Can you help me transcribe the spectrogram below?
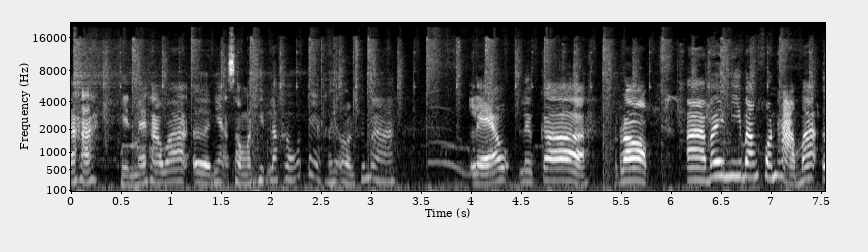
นะคะ เห็นไหมคะว่าเออเนี่ยสองอาทิตย์แล้วเขาก็แตกใบอ่อนขึ้นมา แล้วแล้วก็รอบอ่าใบมีบางคนถามว่าเอ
